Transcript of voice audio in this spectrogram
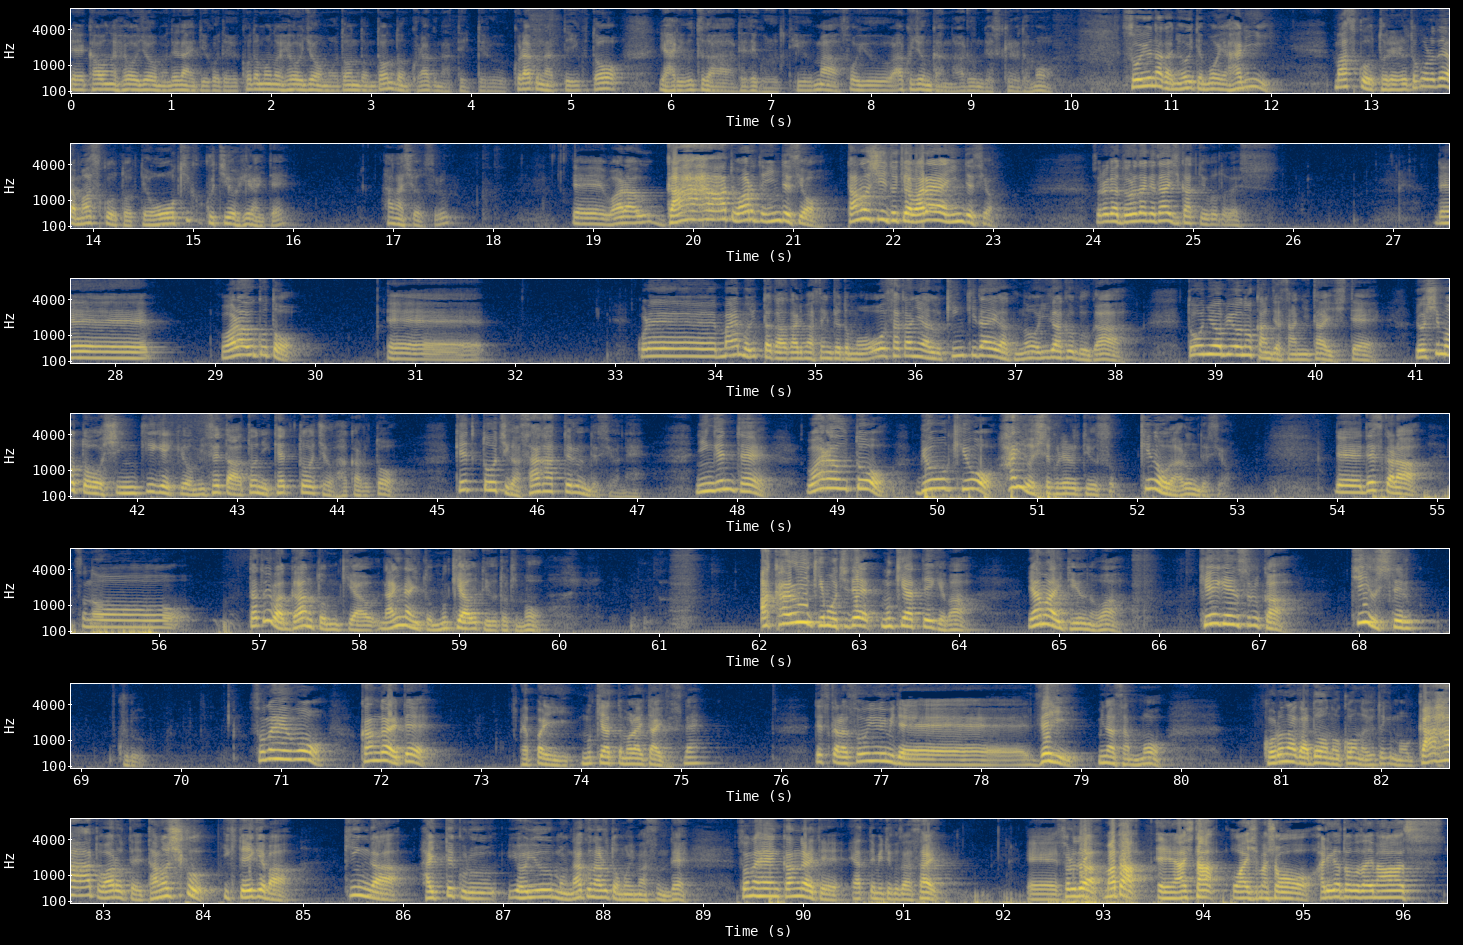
で、顔の表情も出ないということで、子供の表情もどんどんどんどん暗くなっていってる。暗くなっていくと、やはり鬱が出てくるっていう、まあそういう悪循環があるんですけれども、そういう中においても、やはり、マスクを取れるところではマスクを取って大きく口を開いて、話をする。で、笑う。ガーッと笑うといいんですよ。楽しい時は笑えばいいんですよ。それがどれだけ大事かということです。で、笑うこと、えー、これ、前も言ったかわかりませんけども、大阪にある近畿大学の医学部が、糖尿病の患者さんに対して、吉本新喜劇を見せた後に血糖値を測ると、血糖値が下がってるんですよね。人間って、笑うと病気を排除してくれるっていう機能があるんですよ。で、ですから、その、例えば癌と向き合う、何々と向き合うという時も、明るい気持ちで向き合っていけば、病というのは軽減するか、チーズしてくる。その辺を考えて、やっぱり向き合ってもらいたいですね。ですからそういう意味で、ぜひ皆さんもコロナがどうのこうのいう時もガハーと笑って楽しく生きていけば、金が入ってくる余裕もなくなると思いますんで、その辺考えてやってみてください。えー、それではまた、えー、明日お会いしましょう。ありがとうございます。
